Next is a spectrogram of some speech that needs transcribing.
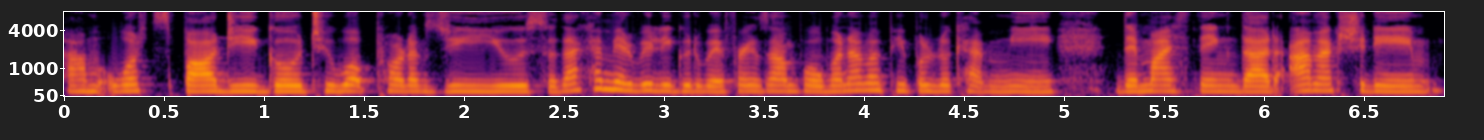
Um, what spa do you go to? What products do you use? So that can be a really good way. For example, whenever people look at me, they might think that I'm actually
